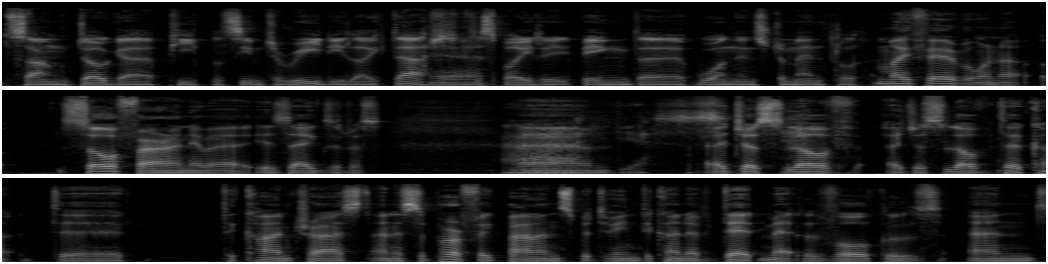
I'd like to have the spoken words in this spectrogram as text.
song Dugga, people seem to really like that, Yeah. despite it being the one instrumental. My favorite one uh, so far, anyway, is Exodus. Ah, Um, yes. I just love, I just love the the the contrast, and it's a perfect balance between the kind of death metal vocals and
